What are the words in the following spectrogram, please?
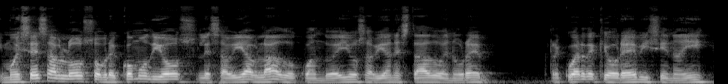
Y Moisés habló sobre cómo Dios les había hablado cuando ellos habían estado en Horeb. Recuerde que Horeb y Sinaí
